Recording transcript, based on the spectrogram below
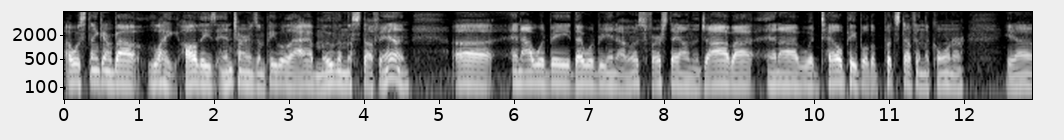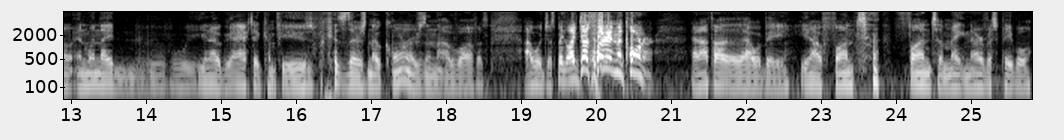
I was thinking about like all these interns and people that I have moving the stuff in. Uh, and I would be, they would be, you know, it was first day on the job. I and I would tell people to put stuff in the corner, you know, and when they, you know, acted confused because there's no corners in the Oval Office, I would just be like, just put it in the corner, and I thought that, that would be, you know, fun, to, fun to make nervous people,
